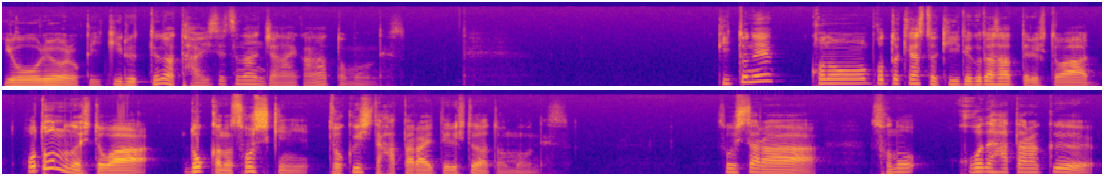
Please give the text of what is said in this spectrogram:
要領力生きるっていうのは大切なんじゃないかなと思うんです。きっとねこのポッドキャスト聞いてくださってる人はほとんどの人はどっかの組織に属して働いてる人だと思うんです。そうしたらそのここで働く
